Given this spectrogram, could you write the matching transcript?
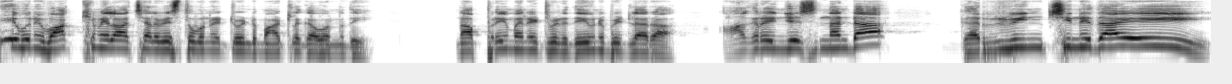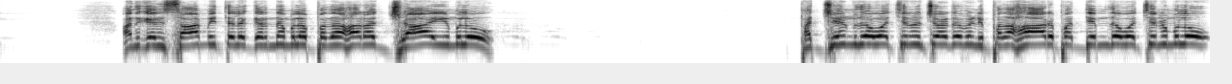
దేవుని వాక్యం ఇలా చెలవిస్తూ ఉన్నటువంటి మాటలుగా ఉన్నది. నా ప్రియమైనటువంటి దేవుని బిడ్డలారా ఆగ్రహం ఏం చేసిందంట గర్వించినదై. అందుకని సామెతల గ్రంథంలో పదహారు అధ్యాయములో పద్దెనిమిదవ వచనం చూడవండి పదహారు పద్దెనిమిదవ వచనములో.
